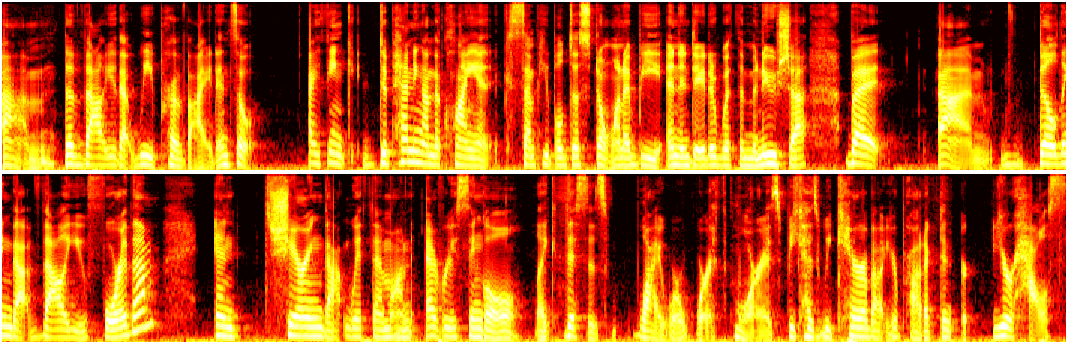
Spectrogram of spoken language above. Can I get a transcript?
um, the value that we provide. And so I think depending on the client, some people just don't want to be inundated with the minutia, but um, building that value for them and sharing that with them on every single like this is why we're worth more is because we care about your product and your house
